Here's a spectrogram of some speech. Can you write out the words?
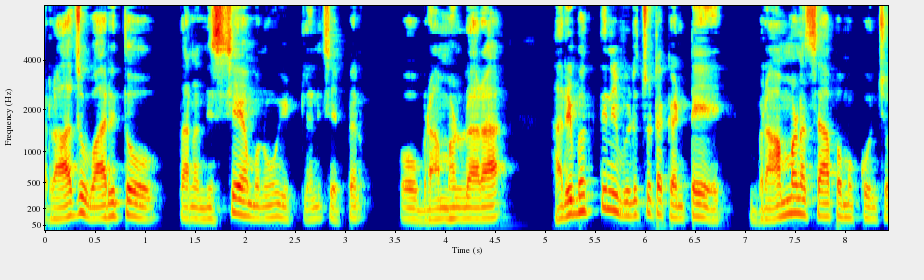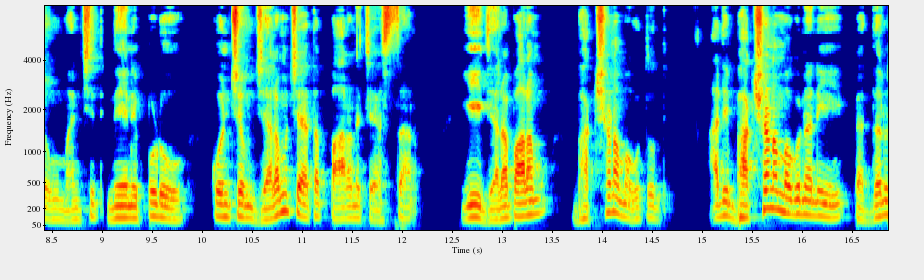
రాజు వారితో తన నిశ్చయమును ఇట్లని చెప్పాను. ఓ బ్రాహ్మణులారా హరిభక్తిని విడుచుట కంటే బ్రాహ్మణ శాపము కొంచెం మంచిది. నేనిప్పుడు కొంచెం జలము చేత పాలన చేస్తాను. ఈ జలపాలము భక్షణమవుతుంది అది భక్షణమగునని పెద్దలు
